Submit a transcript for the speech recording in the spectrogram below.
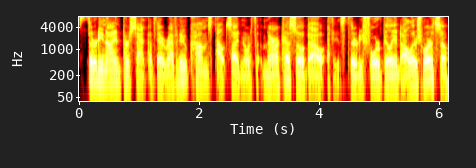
39% of their revenue comes outside North America. So about, I think it's $34 billion worth. So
